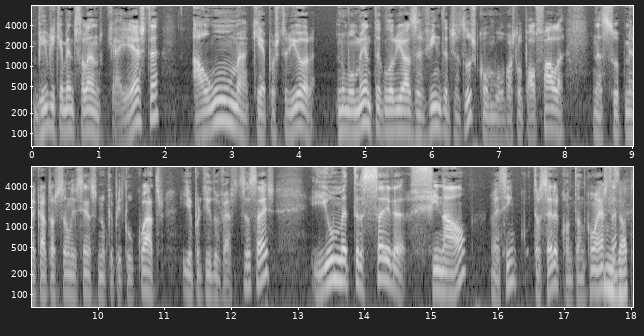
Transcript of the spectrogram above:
Biblicamente falando, que há esta, há uma que é posterior no momento da gloriosa vinda de Jesus, como o apóstolo Paulo fala na sua primeira carta aos São Licenses, no capítulo 4 e a partir do verso 16, e uma terceira final, não é assim? Terceira, contando com esta, Exato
